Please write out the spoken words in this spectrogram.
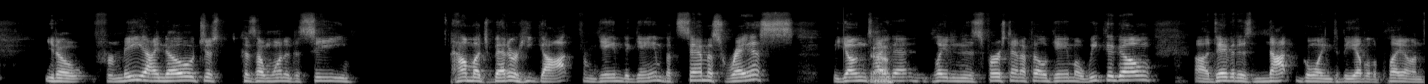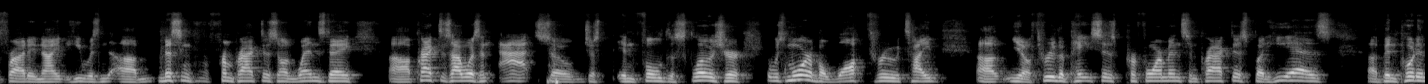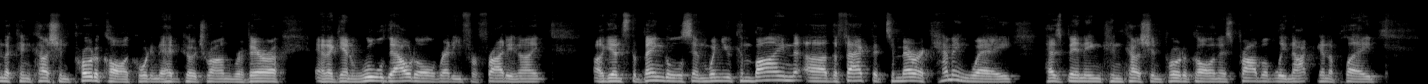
you know, for me, I know just because I wanted to see how much better he got from game to game. But Sammis Reyes, the young tight yeah. end who played in his first NFL game a week ago, uh, David is not going to be able to play on Friday night. He was uh, missing from practice on Wednesday. Uh, practice I wasn't at, so just in full disclosure, it was more of a walkthrough type, uh, you know, through the paces performance and practice. But he has uh, been put in the concussion protocol, according to head coach Ron Rivera, and again ruled out already for Friday night against the Bengals. And when you combine uh, the fact that Temarrick Hemingway has been in concussion protocol and is probably not going to play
